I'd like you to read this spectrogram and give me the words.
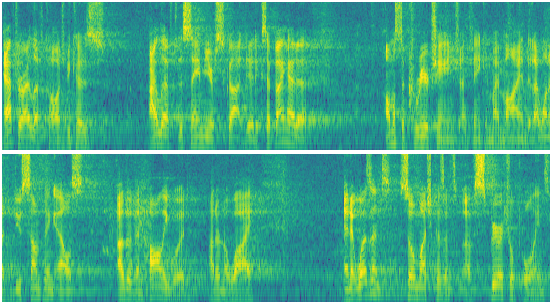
After I left college, because I left the same year Scott did, except I had a almost a career change, I think, in my mind that I wanted to do something else other than Hollywood. I don't know why. And it wasn't so much because of, of spiritual pullings,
